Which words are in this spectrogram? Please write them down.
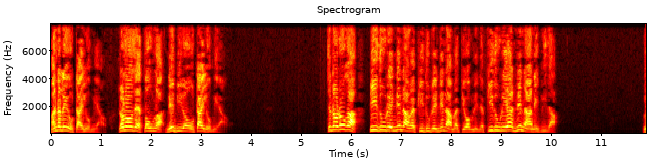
မန္တလေးကိုတိုက်လို့မရဘူးလောလောဆယ်3လနေပြည်တော်ကိုတိုက်လို့မရဘူးကျွန်တော်တို့ကပြည်သူတွေနစ်နာမယ်ပြည်သူတွေနစ်နာမယ်ပြောမနေနဲ့ပြည်သူတွေကနစ်နာနေပြီးသားင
